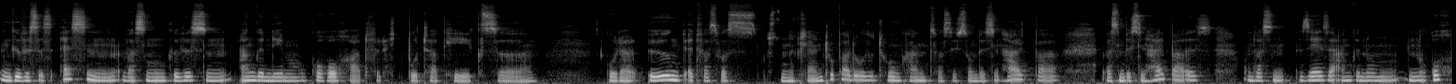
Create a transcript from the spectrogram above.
ein gewisses Essen, was einen gewissen angenehmen Geruch hat, vielleicht Butterkekse oder irgendetwas, was, was du in eine kleine Tupperdose tun kannst, was sich so ein bisschen haltbar, was ein bisschen haltbar ist und was einen sehr, sehr angenommen Ruch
